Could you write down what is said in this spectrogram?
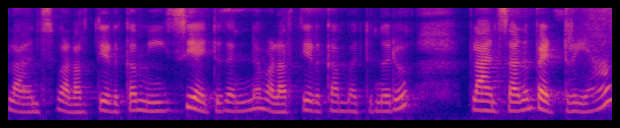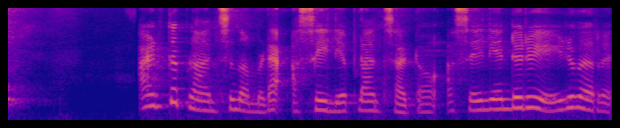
പ്ലാന്റ്സ് വളർത്തിയെടുക്കാം. ഈസി ആയിട്ട് തന്നെ വളർത്തിയെടുക്കാൻ പറ്റുന്നൊരു പ്ലാന്റ്സാണ് പെട്രിയ അടുത്ത പ്ലാന്റ്സ് നമ്മുടെ അസേലിയ പ്ലാന്റ്സ് ആട്ടോ. അസേലിയന്റെ ഒരു ഏഴ് വെറ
